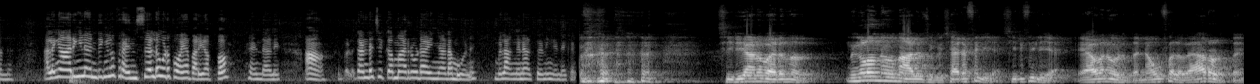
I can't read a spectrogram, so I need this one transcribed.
അല്ല. അല്ലെങ്കിൽ ആരെങ്കിലും എന്തെങ്കിലും ഫ്രണ്ട്സുകളുടെ കൂടെ പോയാൽ പറയും അപ്പോൾ എന്താണ്? ആ കണ്ട കൂടെ അഴിഞ്ഞാടാൻ പോകുന്നത് ഇവിടെ അങ്ങനെ ആക്കണം ഇങ്ങനെയൊക്കെ. ശരിയാണ് വരുന്നത്. നിങ്ങളൊന്ന് ഒന്ന് ആലോചിക്കുക ഷരഫലിയ ഷിരിഫിലിയ ഏവനൊരുത്തൻ നൗഫല വേറൊരുത്തൻ.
